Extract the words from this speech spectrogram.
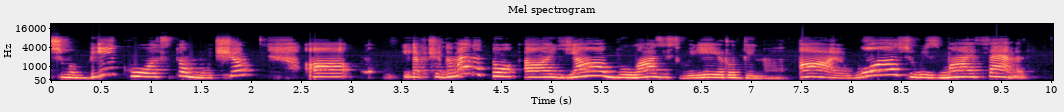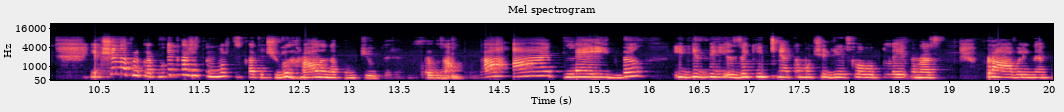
пишемо because, тому що, якщо до мене, то я була зі своєю родиною. I was with my family. Якщо, наприклад, ви кажете, можете сказати, що ви грали на комп'ютері, for example, да? I played, і закінчення, тому що дієслово play у нас правильне.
